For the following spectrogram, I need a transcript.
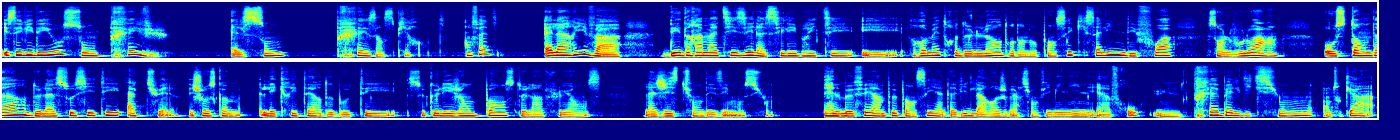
Et ses vidéos sont très vues. Elles sont très inspirantes. En fait, elle arrive à dédramatiser la célébrité et remettre de l'ordre dans nos pensées qui s'alignent des fois, sans le vouloir, hein, aux standards de la société actuelle. Des choses comme les critères de beauté, ce que les gens pensent de l'influence, la gestion des émotions. Elle me fait un peu penser à David Laroche version féminine et afro. Une très belle diction, en tout cas,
